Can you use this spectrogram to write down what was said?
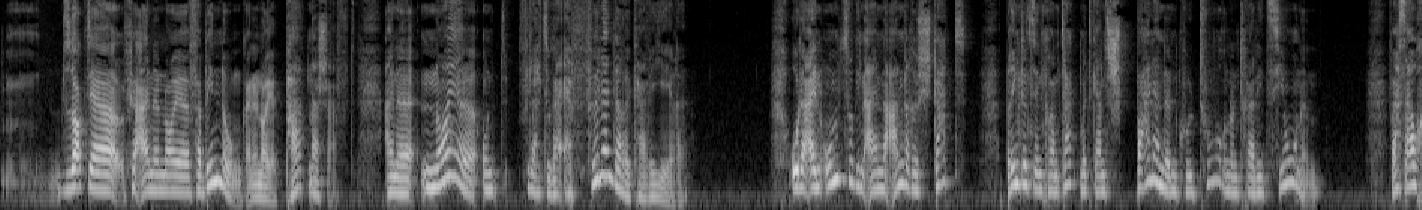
mm, sorgt er für eine neue Verbindung, eine neue Partnerschaft, eine neue und vielleicht sogar erfüllendere Karriere. Oder ein Umzug in eine andere Stadt bringt uns in Kontakt mit ganz spannenden Kulturen und Traditionen. Was auch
